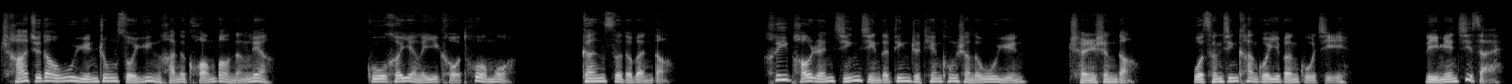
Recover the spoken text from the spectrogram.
察觉到乌云中所蕴含的狂暴能量，古河咽了一口唾沫，干涩的问道：“黑袍人紧紧的盯着天空上的乌云，沉声道：‘我曾经看过一本古籍，里面记载，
